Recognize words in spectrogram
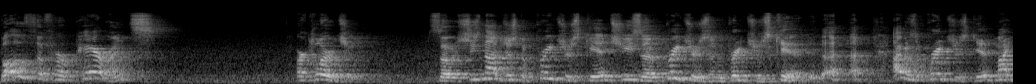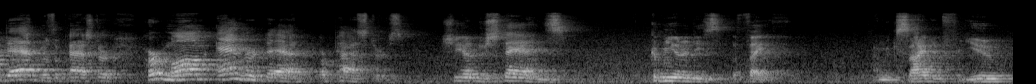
both of her parents are clergy. So she's not just a preacher's kid, she's a preacher's and preacher's kid. I was a preacher's kid. My dad was a pastor. Her mom and her dad are pastors. She understands communities of faith. I'm excited for you.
